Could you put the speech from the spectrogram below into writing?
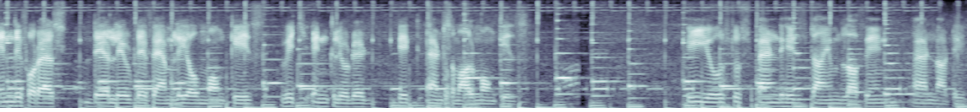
In the forest, there lived a family of monkeys, which included big and small monkeys. He used to spend his time laughing and naughty.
